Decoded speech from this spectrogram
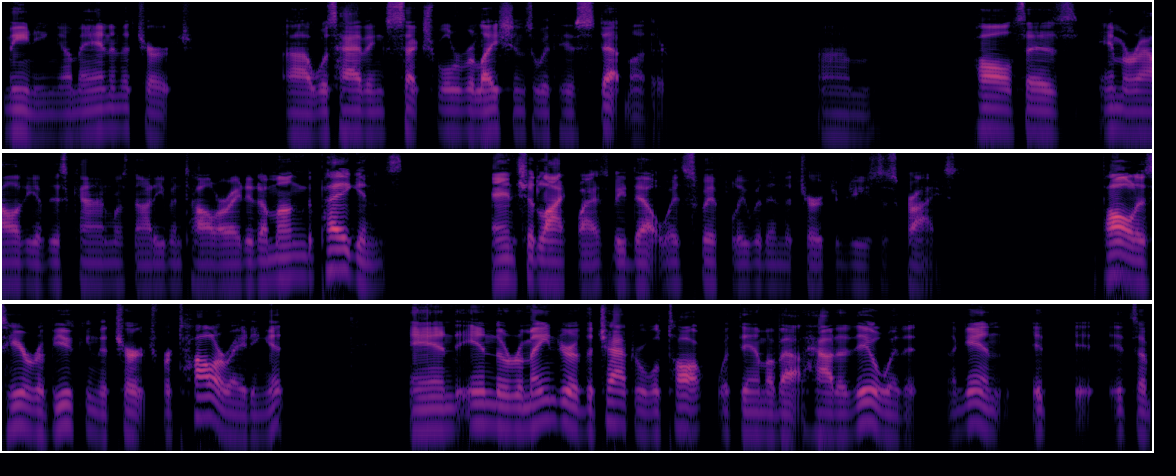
meaning a man in the church uh, was having sexual relations with his stepmother. Um, Paul says immorality of this kind was not even tolerated among the pagans and should likewise be dealt with swiftly within the church of Jesus Christ. Paul is here rebuking the church for tolerating it, and in the remainder of the chapter, we'll talk with them about how to deal with it. Again, it, it it's a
